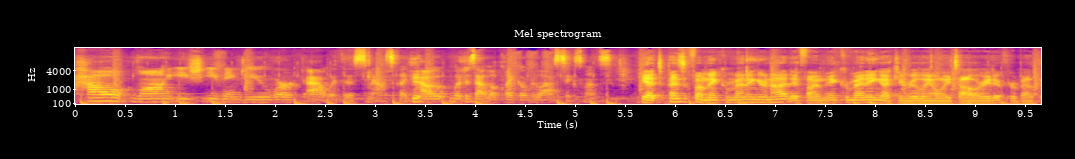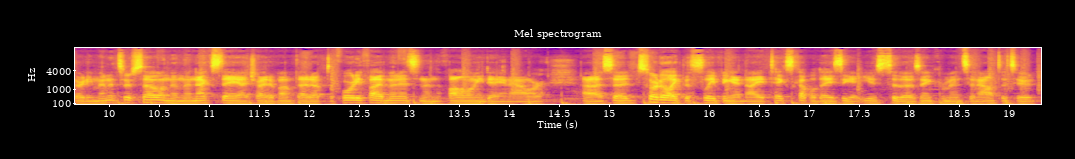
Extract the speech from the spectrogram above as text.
How long each evening do you work out with this mask? Like, yeah. how what does that look like over the last six months? Yeah, it depends if I'm incrementing or not. If I'm incrementing, I can really only tolerate it for about 30 minutes or so, and then the next day I try to bump that up to 45 minutes, and then the following day an hour. Uh, so it's sort of like the sleeping at night. It takes a couple days to get used to those increments in altitude.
